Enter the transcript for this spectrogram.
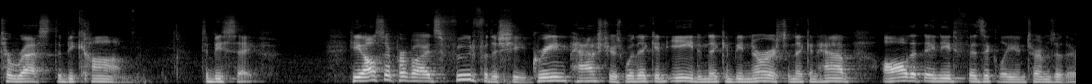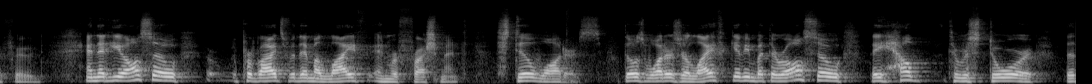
to rest, to be calm, to be safe. He also provides food for the sheep, green pastures where they can eat and they can be nourished and they can have all that they need physically in terms of their food. And that He also provides for them a life and refreshment, still waters. Those waters are life giving, but they're also, they help to restore the,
